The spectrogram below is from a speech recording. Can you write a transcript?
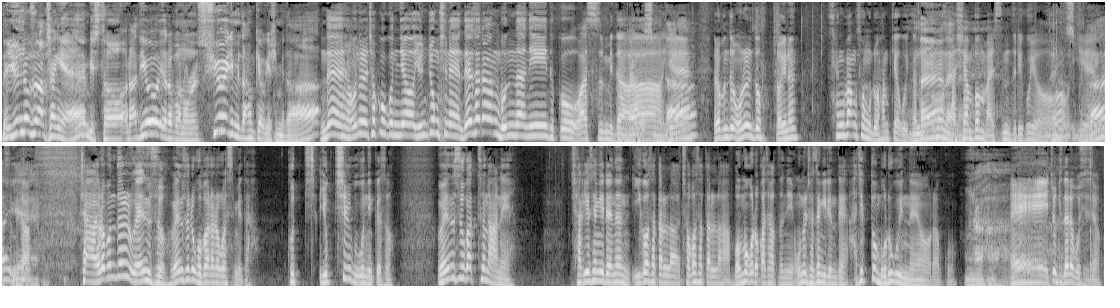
네, 윤정수 남창의 미스터 라디오 여러분 오늘 수요일입니다. 함께하고 계십니다. 네, 오늘 첫 곡은요, 윤종신의 내 사랑 못난이 듣고 왔습니다. 네, 그렇습니다. 예. 여러분들 오늘도 저희는 생방송으로 함께하고 있다는 네, 거 네, 다시 네. 한번 말씀드리고요. 네, 그렇습니다. 예, 그렇습니다. 예. 자, 여러분들 왼수, 왼수를 고발하라고 했습니다. 6799님께서 웬수 같은 아내. 자기 생일에는 이거 사달라, 저거 사달라, 뭐 먹으러 가자 하더니 오늘 제 생일인데 아직도 모르고 있네요. 라고. 아하. 에이, 좀 기다려 보시죠.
